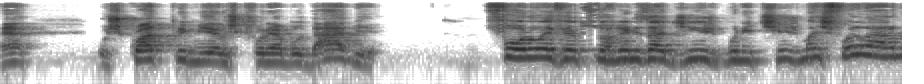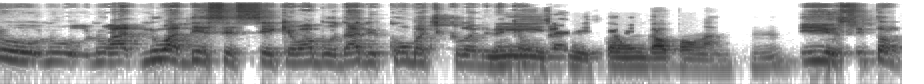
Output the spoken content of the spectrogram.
Né? Os quatro primeiros que foram em Abu Dhabi, foram eventos organizadinhos, bonitinhos, mas foi lá no, no, no ADCC, que é o Abu Dhabi Combat Club. Né, isso, que é, um, isso, é um galpão lá. Uhum. Isso, então,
